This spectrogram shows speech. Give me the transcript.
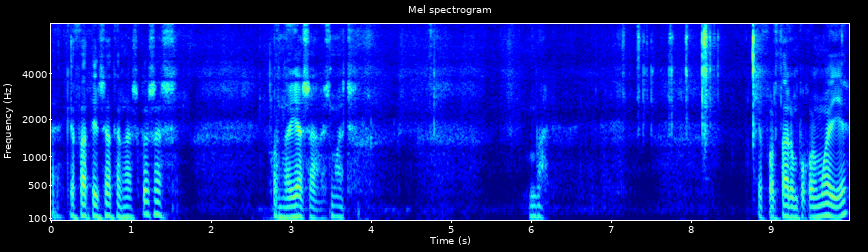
Eh, Qué fácil se hacen las cosas cuando ya sabes, macho. Vale. Hay que forzar un poco el muelle.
